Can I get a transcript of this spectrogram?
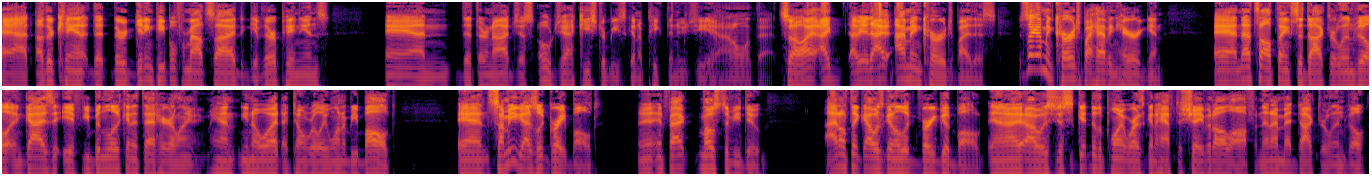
at other can that they're getting people from outside to give their opinions and that they're not just oh Jack Easterby's going to peak the new GM. Yeah, I don't want that. So I I, I mean I, I'm encouraged by this. Just like I'm encouraged by having hair again, and that's all thanks to Doctor Linville. And guys, if you've been looking at that hairline, man, you know what? I don't really want to be bald, and some of you guys look great bald. In fact, most of you do. I don't think I was going to look very good bald, and I, I was just getting to the point where I was going to have to shave it all off. And then I met Doctor Linville.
